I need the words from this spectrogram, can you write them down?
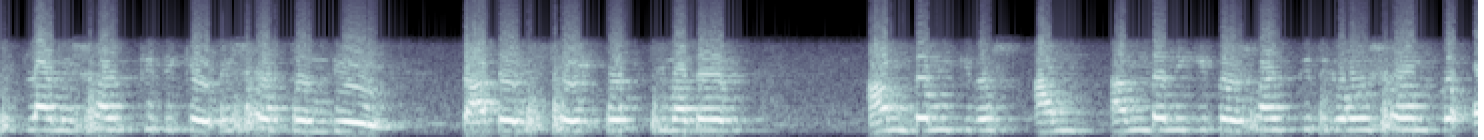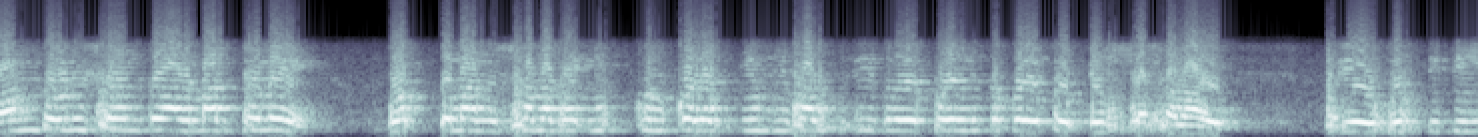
ইসলামী সংস্কৃতিকে বিসর্জন দিয়ে তাদের সেই পশ্চিমাদের আমদানিকৃত আম- আমদানিকৃত সংস্কৃতিকে অনুসরণ অন্ধ অনুসরণ করার মাধ্যমে বর্তমান সমাজে স্কুল, কলেজ ইউনিভার্সিটিগুলো পরিণত করেছে বিশ্বাস সবাই। প্রিয় উপস্থিতি,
